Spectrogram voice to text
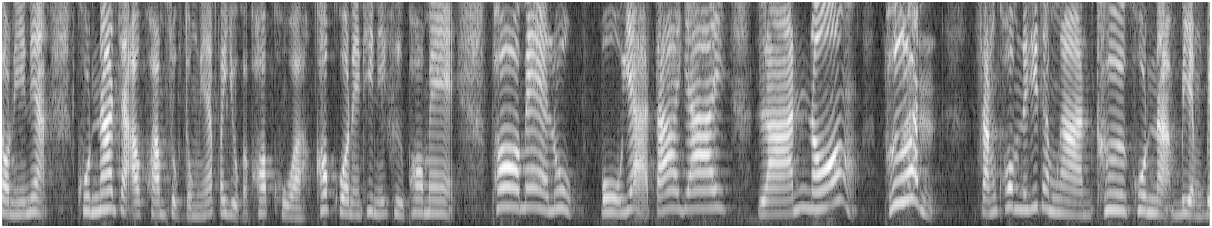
ตอนนี้เนี่ยคุณน่าจะเอาความสุขตรงนี้ไปอยู่กับครอบครัว ครอบครัวในที่นี้คือพ่อแม่ พ่อแม่ลูก ปู่ย่าตายาย หลานน้อง เพื่อนสังคมในที่ทำงานคือคุณอะเบี่ยงเบ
